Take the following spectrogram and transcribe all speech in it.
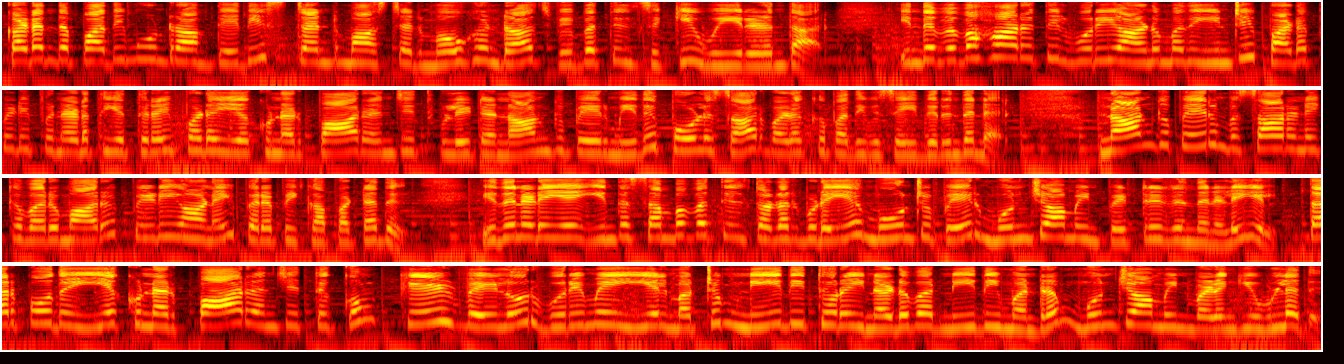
கடந்த பதிமூன்றாம் தேதி ஸ்டண்ட் மாஸ்டர் மோகன்ராஜ் விபத்தில் சிக்கி உயிரிழந்தார். இந்த விவகாரத்தில் உரிய அனுமதியின்றி படப்பிடிப்பு நடத்திய திரைப்பட இயக்குனர் ப. ரஞ்சித் உள்ளிட்ட நான்கு பேர் மீது போலீசார் வழக்கு பதிவு செய்திருந்தனர். நான்கு பேரும் விசாரணைக்கு வருமாறு பிடியாணை பிறப்பிக்கப்பட்டது. இதனிடையே இந்த சம்பவத்தில் தொடர்புடைய மூன்று பேர் முன்ஜாமீன் பெற்றிருந்த நிலையில் தற்போது இயக்குனர் ப. ரஞ்சித்துக்கும் கீழ்வேலூர் உரிமையியல் மற்றும் நீதித்துறை நடுவர் நீதிமன்றம் முன்ஜாமீன் வழங்கியுள்ளது.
